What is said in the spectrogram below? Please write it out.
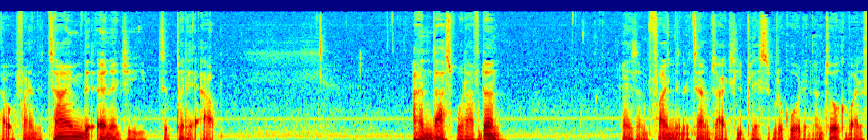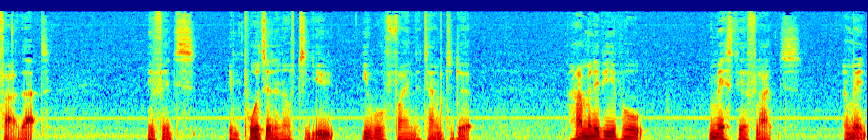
I will find the time, the energy to put it out. And that's what I've done. As I'm finding the time to actually place the recording and talk about the fact that if it's important enough to you, you will find the time to do it. How many people miss their flights? I mean,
